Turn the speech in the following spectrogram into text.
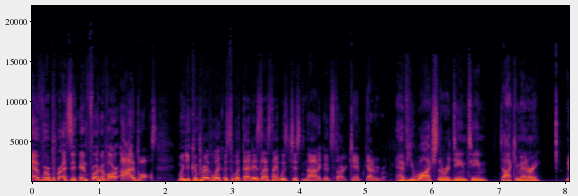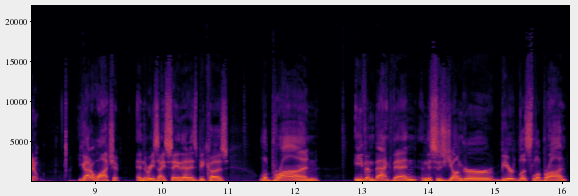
ever present in front of our eyeballs. When you compare the Lakers to what that is, last night was just not a good start. Can't gotta be wrong. Have you watched the Redeem Team documentary? No. You got to watch it. And the reason I say that is because LeBron, even back then, and this is younger, beardless LeBron,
